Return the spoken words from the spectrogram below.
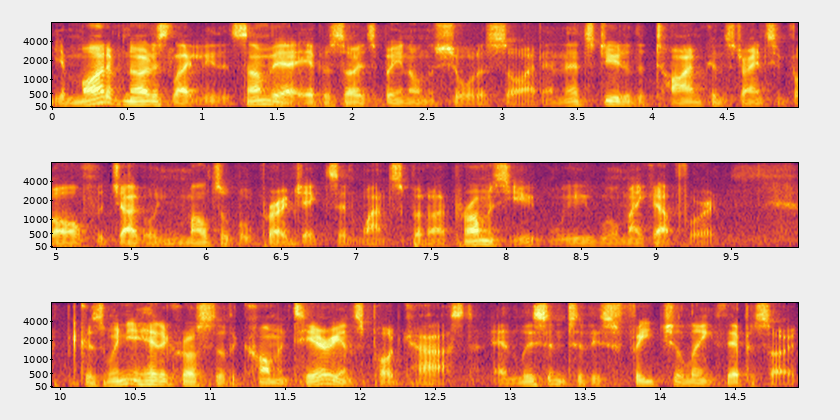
You might have noticed lately that some of our episodes have been on the shorter side, and that's due to the time constraints involved with juggling multiple projects at once. But I promise you, we will make up for it. Because when you head across to the Commentarians podcast and listen to this feature length episode,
